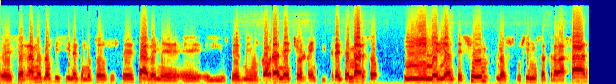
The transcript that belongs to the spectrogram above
eh, cerramos la oficina, como todos ustedes saben, eh, y ustedes mismos lo habrán hecho, el 23 de marzo, y mediante Zoom nos pusimos a trabajar,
